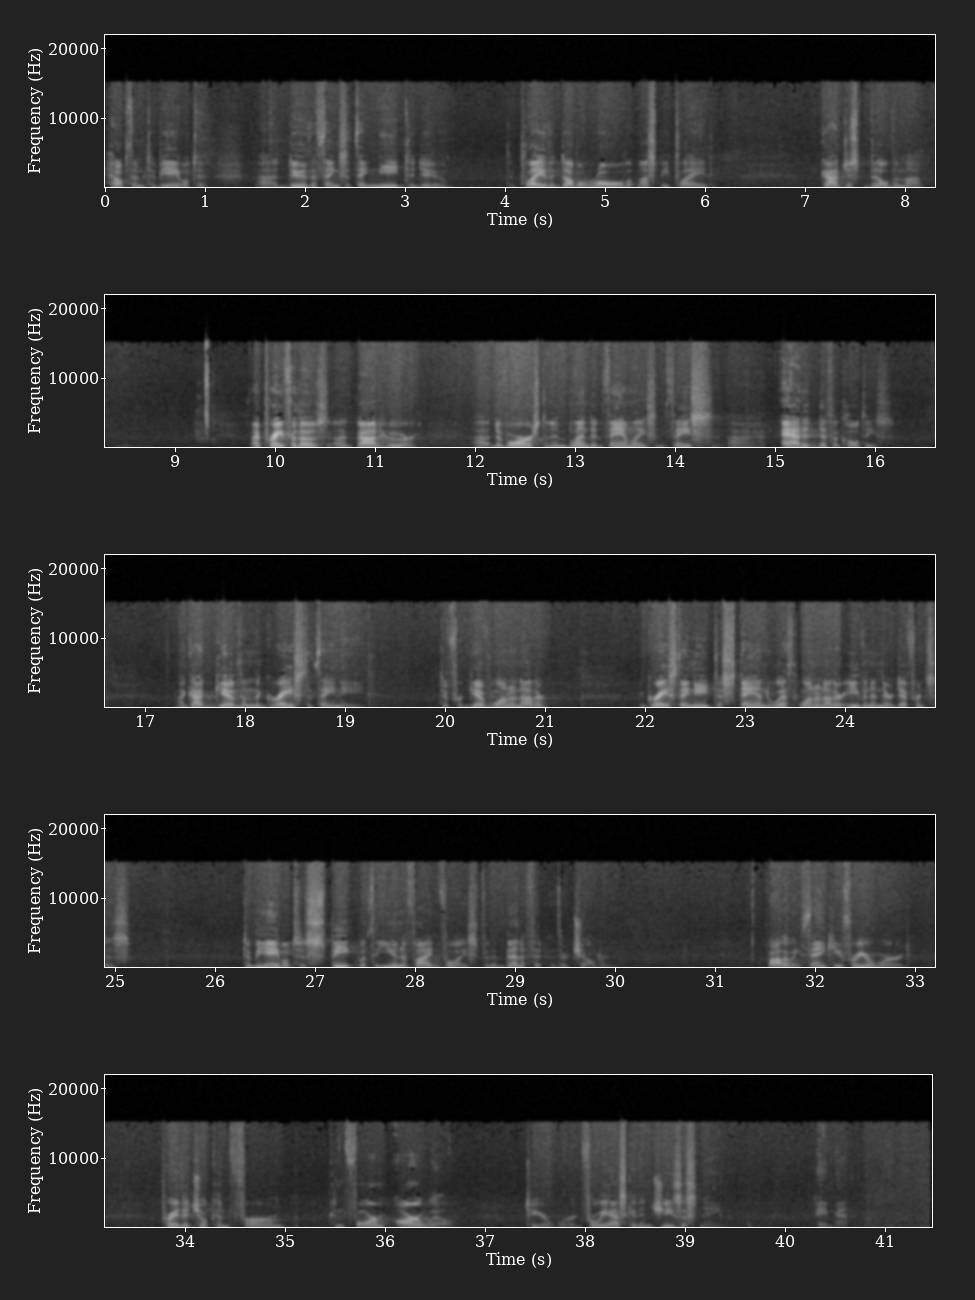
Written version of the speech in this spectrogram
Help them to be able to uh, do the things that they need to do, to play the double role that must be played. God, just build them up. I pray for those, uh, God, who are uh, divorced and in blended families and face uh, added difficulties. Uh, God, give them the grace that they need to forgive one another, the grace they need to stand with one another, even in their differences, to be able to speak with a unified voice for the benefit of their children. Father, we thank you for your word. Pray that you'll confirm, conform our will to your word. For we ask it in Jesus' name. Amen.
